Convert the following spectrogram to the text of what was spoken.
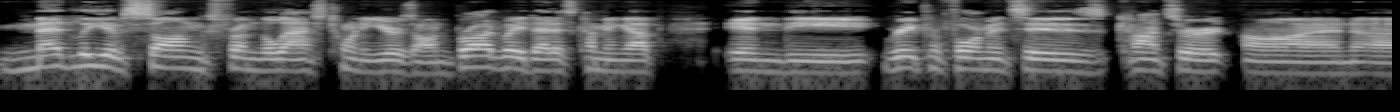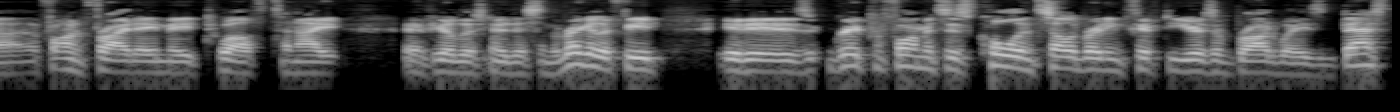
medley of songs from the last 20 years on Broadway that is coming up in the Great Performances concert on uh, on Friday, May 12th tonight. If you're listening to this in the regular feed, it is Great Performances colon celebrating 50 years of Broadway's best.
